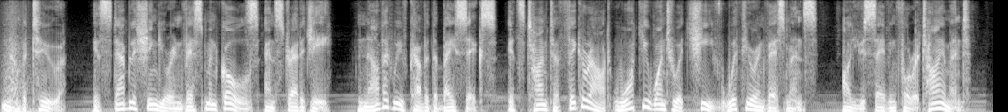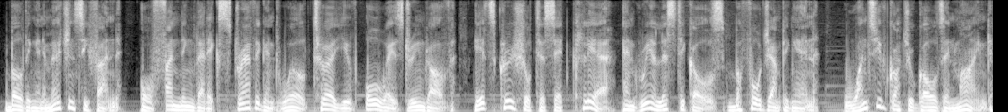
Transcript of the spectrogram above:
Number 2. Establishing your investment goals and strategy. Now that we've covered the basics, it's time to figure out what you want to achieve with your investments. Are you saving for retirement? building an emergency fund, or funding that extravagant world tour you've always dreamed of. It's crucial to set clear and realistic goals before jumping in. Once you've got your goals in mind,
